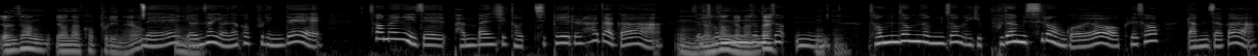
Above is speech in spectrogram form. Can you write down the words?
연상 연하 커플이네요. 네 음. 연상 연하 커플인데 처음에는 이제 반반씩 더치페이를 하다가 음, 이제 연상 연한데. 점점 음, 음, 음. 점점 점점 이게 부담스러운 거예요. 그래서 남자가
